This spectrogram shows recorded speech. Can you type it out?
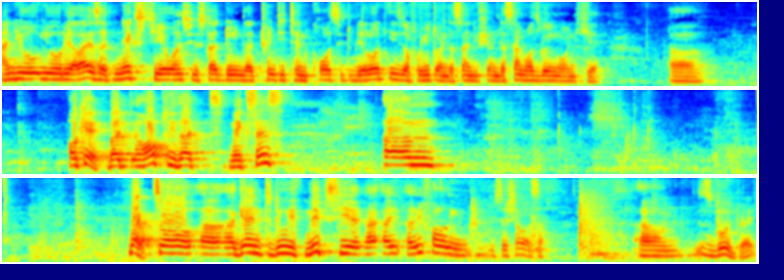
And you, you realize that next year, once you start doing that 2010 course, it will be a lot easier for you to understand if you understand what's going on here. Uh, okay, but hopefully that makes sense. Um, right, so uh, again, to do with MIPS here, are, are- you following Mr. Shawasa? Um, this is good, right?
